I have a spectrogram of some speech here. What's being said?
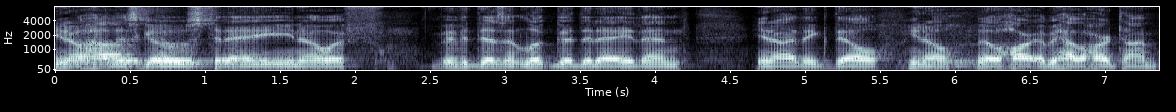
you know, how this goes today. You know, if if it doesn't look good today, then, you know, I think they'll, you know, they'll hard, have a hard time,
